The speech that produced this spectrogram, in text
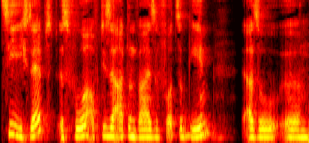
ziehe ich selbst es vor, auf diese Art und Weise vorzugehen. Also äh,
